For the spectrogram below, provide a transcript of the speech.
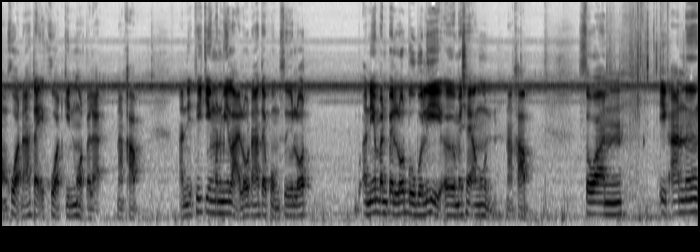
2 ขวดนะ แต่อีกขวดกินหมดไปแล้วนะครับ อันนี้ที่จริงมันมีหลายรสนะ แต่ผมซื้อรสอันนี้มันเป็นรสบลูเบอร์รี่เออไม่ใช่องุ่นนะครับ ส่วนอีกอันนึง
